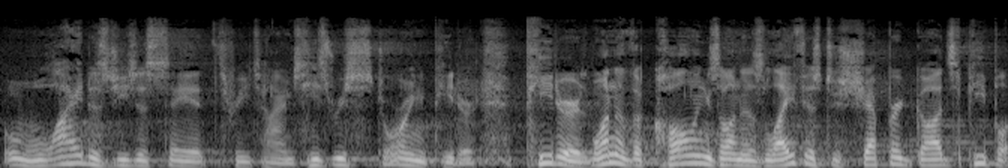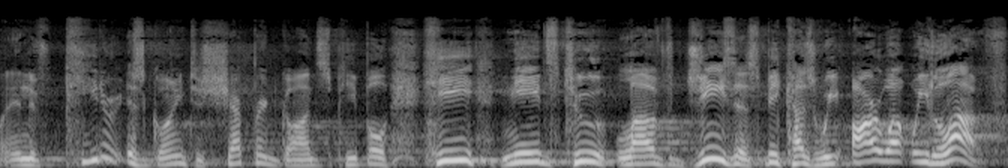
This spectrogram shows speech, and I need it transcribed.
Why does Jesus say it three times? He's restoring Peter. Peter, one of the callings on his life is to shepherd God's people. And if Peter is going to shepherd God's people, he needs to love Jesus because we are what we love.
